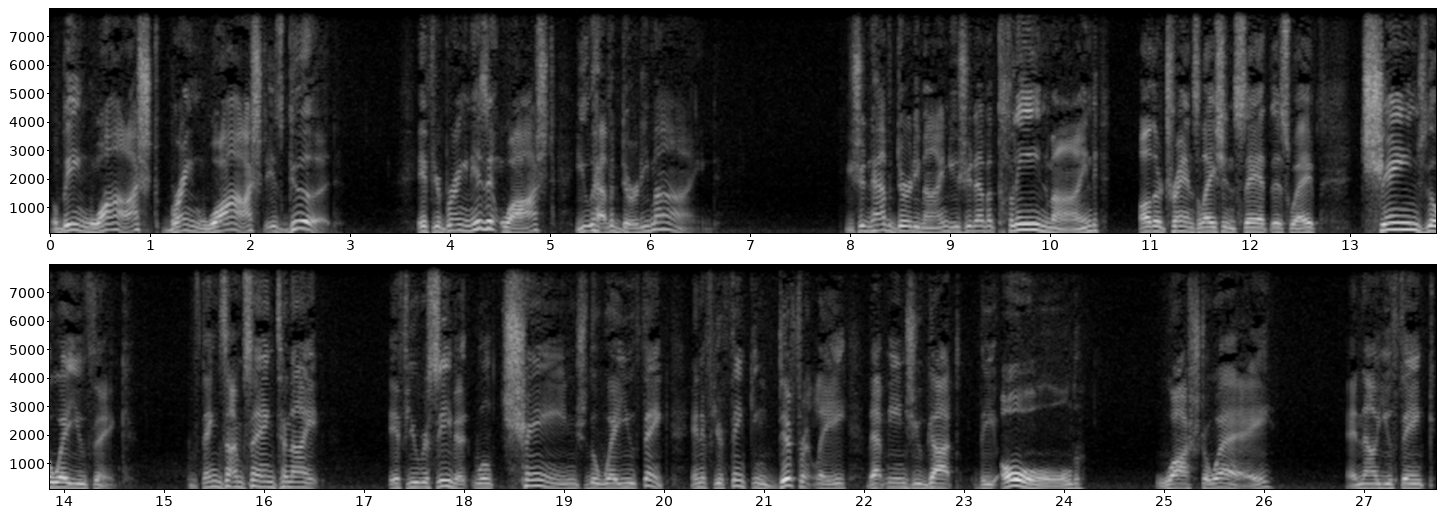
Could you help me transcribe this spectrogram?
well being washed brain washed is good. If your brain isn't washed you have a dirty mind. You shouldn't have a dirty mind you should have a clean mind. Other translations say it this way change the way you think. The things I'm saying tonight if you receive it will change the way you think. And if you're thinking differently that means you got the old washed away and now you think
